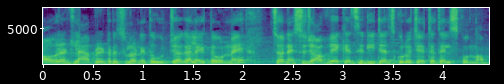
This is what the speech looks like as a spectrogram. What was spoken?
కావలెంట్ ల్యాబొరేటరీస్లో అయితే ఉద్యోగాలు అయితే ఉన్నాయి. So next job vacancy details గురించి అయితే తెలుసుకుందాం.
